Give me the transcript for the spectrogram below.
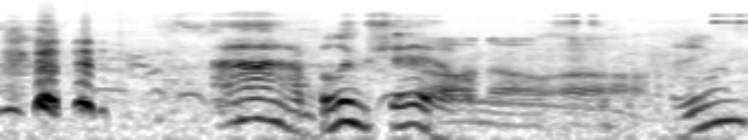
ah, blue shell. Oh no. Oh. Thing?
